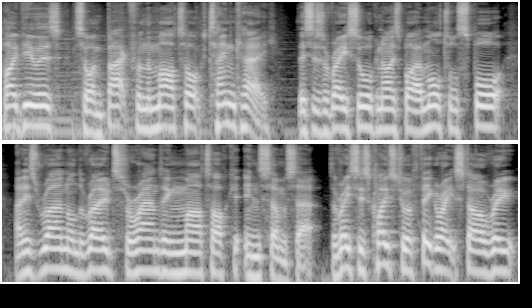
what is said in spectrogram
Hi viewers, so I'm back from the Martock 10K. This is a race organised by Immortal Sport and is run on the road surrounding Martock in Somerset. The race is close to a figure eight style route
